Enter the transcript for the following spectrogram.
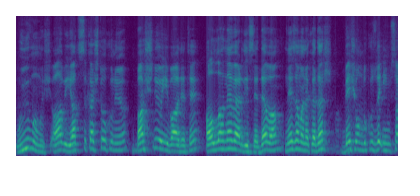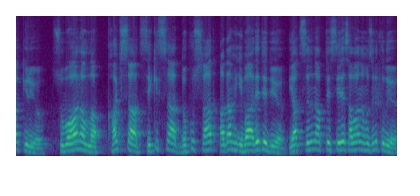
Uyumamış. Abi yatsı kaçta okunuyor? Başlıyor ibadete. Allah ne verdiyse devam. Ne zamana kadar? 5-19'da imsak giriyor. Subhanallah. Kaç saat? 8 saat, 9 saat adam ibadet ediyor. Yatsının abdestiyle sabah namazını kılıyor.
